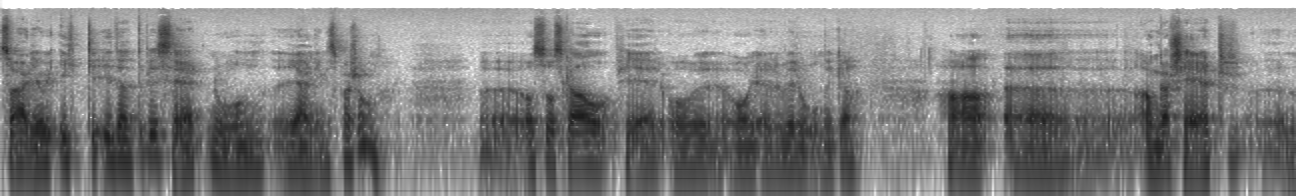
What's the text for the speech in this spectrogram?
så er det jo ikke identifisert noen gjerningsperson. Og så skal Per og, og Veronica ha eh, engasjert eh,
